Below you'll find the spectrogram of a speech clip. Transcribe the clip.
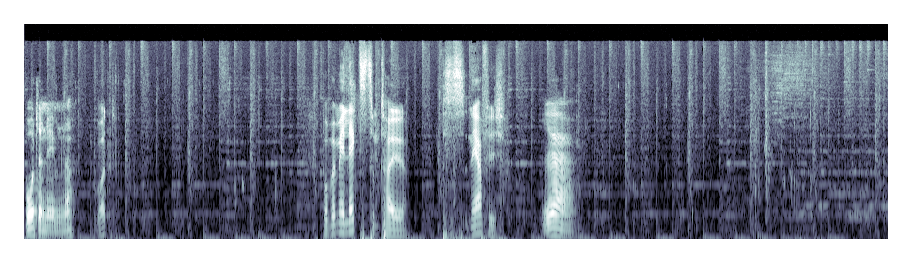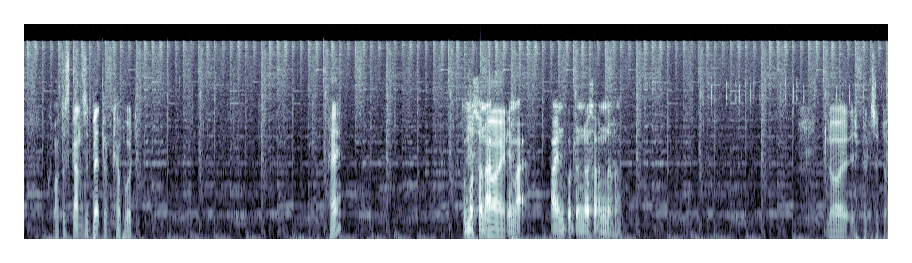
Boote nehmen, ne? What? Boah, bei mir leckt's zum Teil. Das ist nervig. Ja. Das macht das ganze Battlen kaputt. Hä? Du musst von Nein. dem einen Boot in das andere. Lol, ich bin zu dumm.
